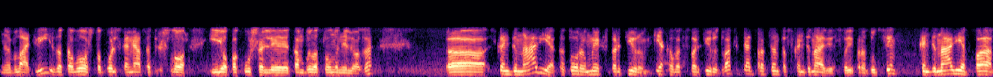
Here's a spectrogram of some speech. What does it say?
э, в Латвии из-за того, что польское мясо пришло, ее покушали, там было салмонеллеза. Э, Скандинавия, которую мы экспортируем, Кеков экспортирует 25% в Скандинавии своей продукции. Скандинавия по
